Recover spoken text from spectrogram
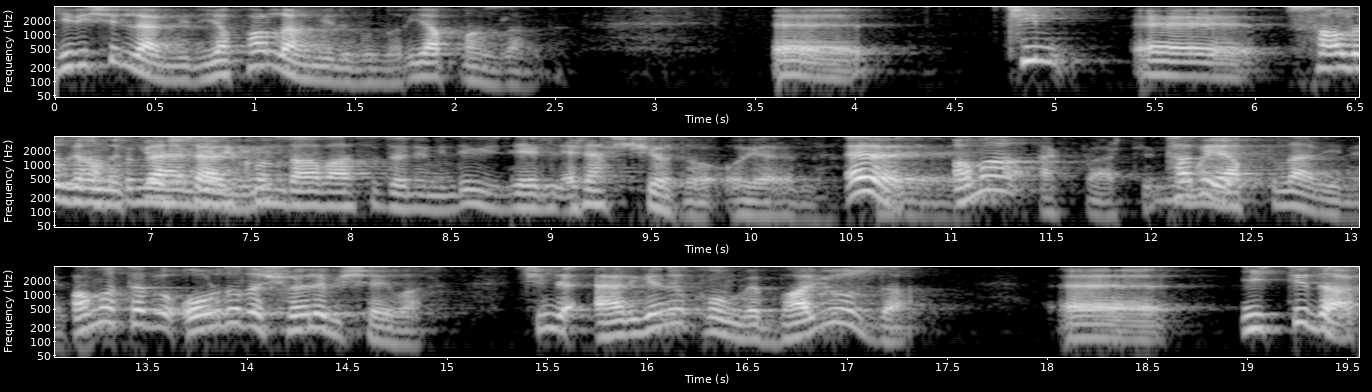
girişirler miydi? Yaparlar mıydı bunları? Yapmazlardı. E, kim e, saldırganlık Aslında gösterdiğiniz... Ergenekon davası döneminde %50'leri aşıyordu o oranı. Evet, Ee, ama- AK Parti'nin Tabii. ama yaptılar yine de. Ama tabii orada da şöyle bir şey var. Şimdi Ergenekon ve Balyoz'da e, iktidar,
